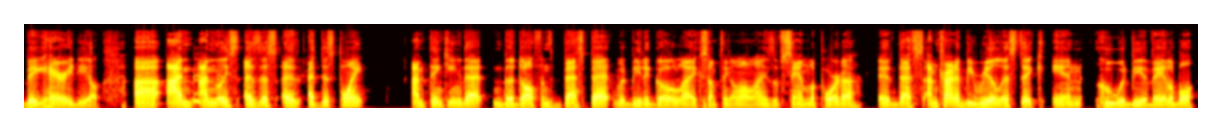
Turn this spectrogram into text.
big hairy deal. Uh, I'm I'm at least as this as, at this point, I'm thinking that the Dolphins' best bet would be to go like something along the lines of Sam Laporta. Uh, That's I'm trying to be realistic in who would be available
